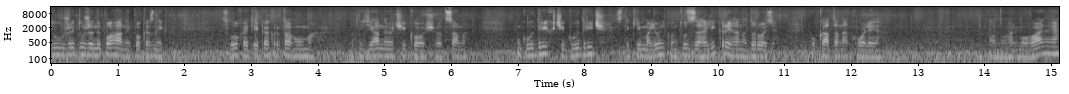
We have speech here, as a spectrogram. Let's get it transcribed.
дуже-дуже непоганий показник. Слухайте, яка крута гума. Я не очікував, що от саме Гудріх чи Гудріч з таким малюнком. Тут взагалі крига на дорозі, укатана колія. А ну гальмування.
